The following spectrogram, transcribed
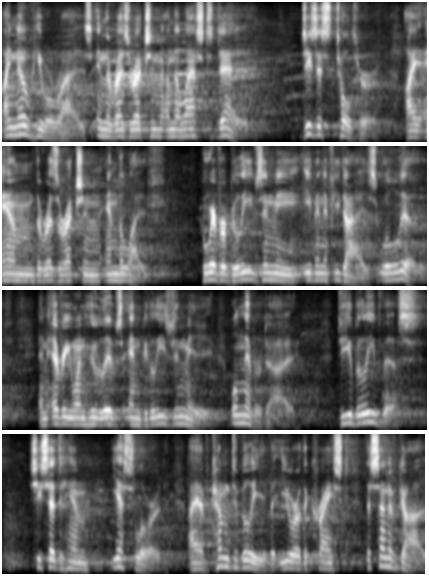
I know he will rise in the resurrection on the last day. Jesus told her, I am the resurrection and the life. Whoever believes in me, even if he dies, will live, and everyone who lives and believes in me will never die. Do you believe this? She said to him, Yes, Lord. I have come to believe that you are the Christ, the Son of God,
